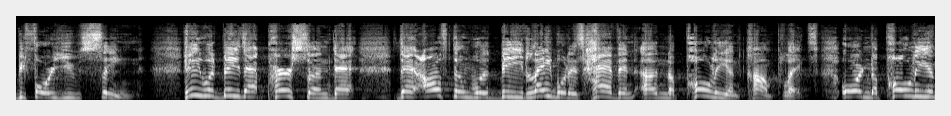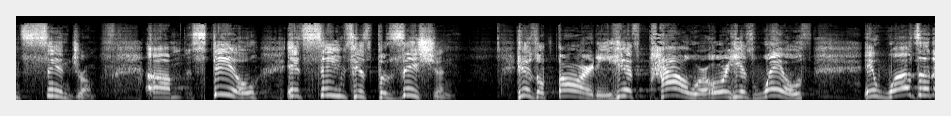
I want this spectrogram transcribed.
before you seen. He would be that person that, that often would be labeled as having a Napoleon complex or Napoleon syndrome. Um, still, it seems his position, his authority, his power, or his wealth, it wasn't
